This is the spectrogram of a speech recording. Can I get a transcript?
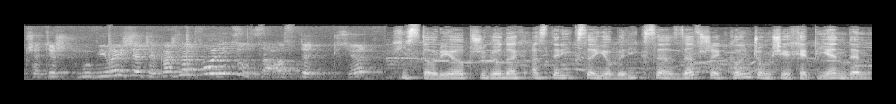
przecież mówiłeś, że czekasz na dwulicusa, Asterixie. Historie o przygodach Asterixa i Obelixa zawsze kończą się happy endem.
